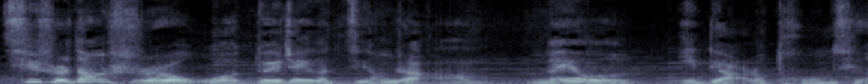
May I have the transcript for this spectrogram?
其实当时我对这个警长没有一点儿的同情，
